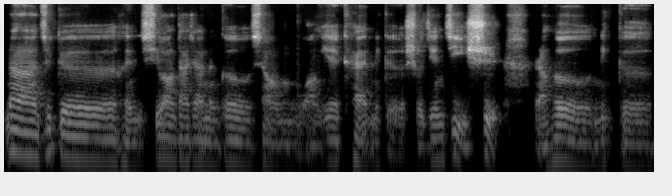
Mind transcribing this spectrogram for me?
那这个很希望大家能够上网页看那个舌尖记事，然后那个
